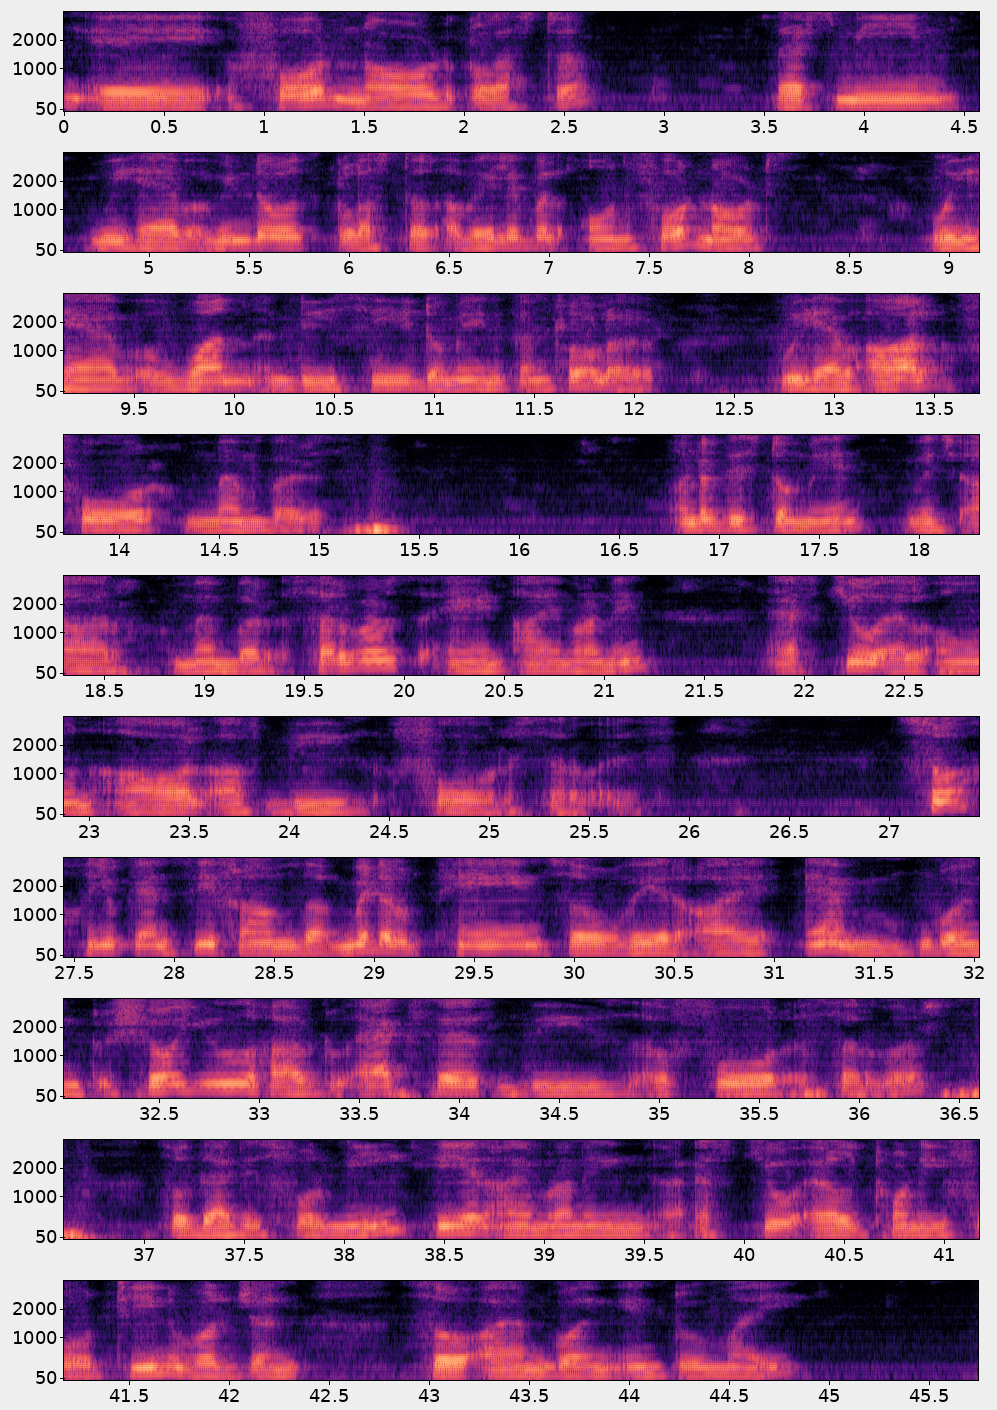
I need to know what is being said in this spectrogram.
a four node cluster. That's mean we have a windows cluster available on four nodes. We have one dc domain controller. We have all four members under this domain which are member servers and i am running sql on all of these four servers so you can see from the middle pane so where I am going to show you how to access these uh, four servers. So that is for me. Here I am running SQL 2014 version. So I am going into my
